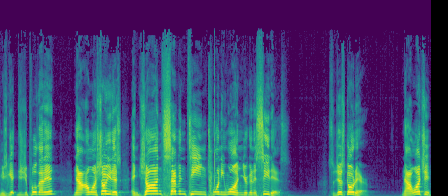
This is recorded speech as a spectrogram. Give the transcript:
Did you, get, did you pull that in? Now, I want to show you this. In John 17 21, you're going to see this. So just go there. Now, I want you,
